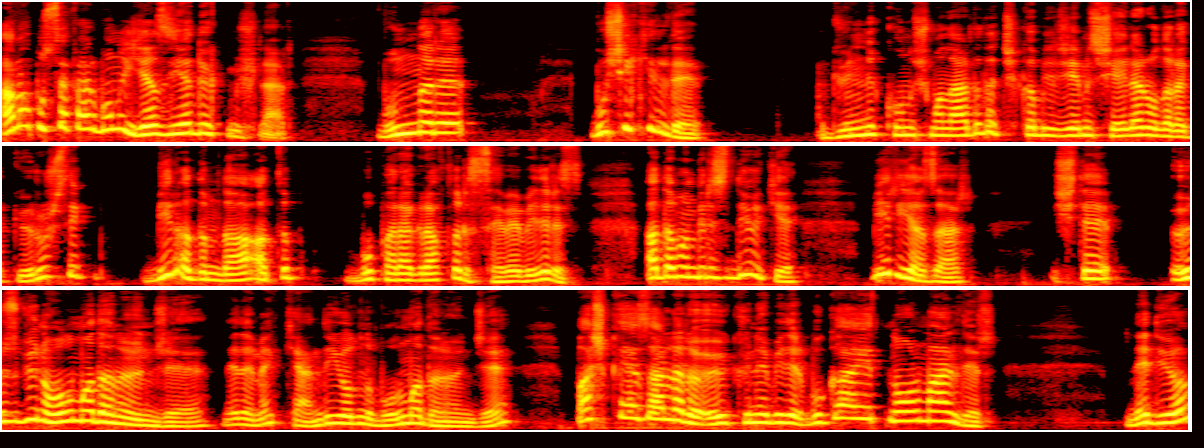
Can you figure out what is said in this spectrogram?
ama bu sefer bunu yazıya dökmüşler. Bunları bu şekilde günlük konuşmalarda da çıkabileceğimiz şeyler olarak görürsek bir adım daha atıp bu paragrafları sevebiliriz. Adamın birisi diyor ki bir yazar işte özgün olmadan önce ne demek kendi yolunu bulmadan önce başka yazarlara öykünebilir. Bu gayet normaldir. Ne diyor?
